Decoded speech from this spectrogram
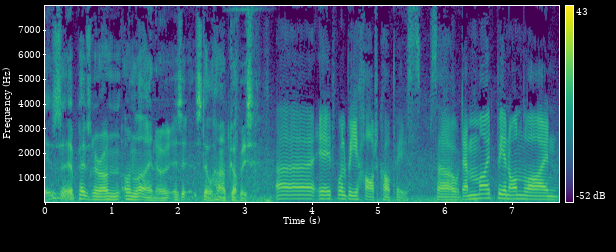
Is uh, Pevsner on online, or is it still hard copies? Uh, it will be hard copies, so there might be an online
